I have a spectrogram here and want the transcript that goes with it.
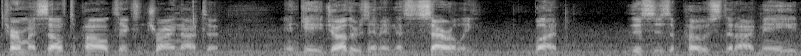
turn myself to politics and try not to engage others in it necessarily, but this is a post that I made.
